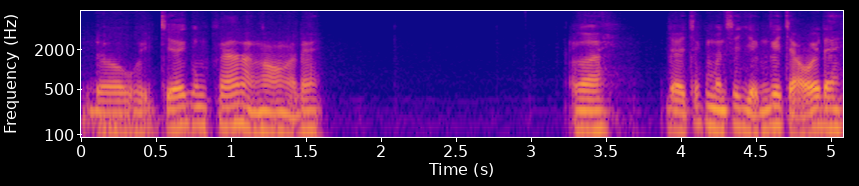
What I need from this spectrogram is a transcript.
Đồ thì chế cũng khá là ngon rồi đây rồi giờ chắc mình sẽ dựng cái chổi ở đây.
